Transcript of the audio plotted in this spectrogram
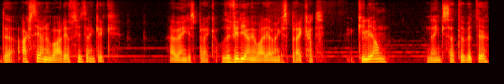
de 8 januari of zoiets, denk ik, hebben we een gesprek. Of de 4 januari hebben we een gesprek gehad. Kilian, denk Zet de Witte,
